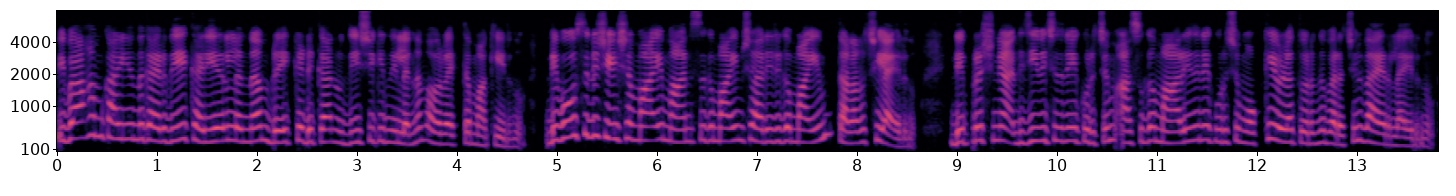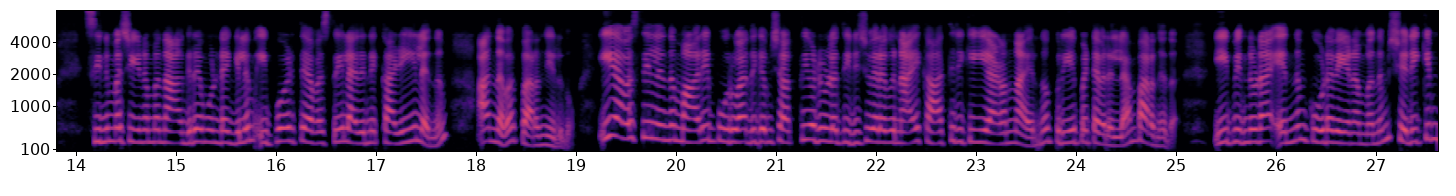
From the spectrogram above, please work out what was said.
വിവാഹം കഴിഞ്ഞെന്ന് കരുതി കരിയറിൽ നിന്നും ബ്രേക്ക് എടുക്കാൻ ഉദ്ദേശിക്കുന്നില്ലെന്നും അവർ വ്യക്തമാക്കിയിരുന്നു. ഡിവോഴ്സിന് ശേഷമായി മാനസികമായും ശാരീരികമായും തളർച്ചയായിരുന്നു. ഡിപ്രഷനെ അതിജീവിച്ചതിനെ കുറിച്ചും അസുഖം മാറിയതിനെ കുറിച്ചും ഒക്കെയുള്ള തുറന്നു പറച്ചിൽ വൈറലായിരുന്നു സിനിമ ചെയ്യണമെന്ന് ആഗ്രഹമുണ്ടെങ്കിലും ഇപ്പോഴത്തെ അവസ്ഥയിൽ അതിന് കഴിയില്ലെന്നും അന്നവർ പറഞ്ഞിരുന്നു. ഈ അവസ്ഥയിൽ നിന്ന് മാറി പൂർവാധികം ശക്തിയോടുള്ള തിരിച്ചുവരവിനായി കാത്തിരിക്കുകയാണെന്നായിരുന്നു പ്രിയപ്പെട്ടവരെല്ലാം പറഞ്ഞത്. ഈ പിന്തുണ എന്നും കൂടെ വേണമെന്നും ശരിക്കും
